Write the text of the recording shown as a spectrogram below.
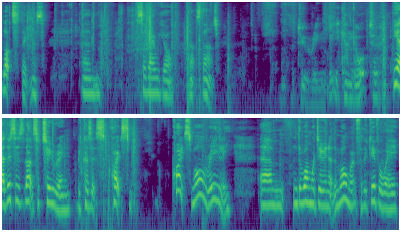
lots of thickness. Um, so there we go, that's that. A two ring, but you can go up to. Yeah, this is that's a two ring because it's quite quite small really. Um, the one we're doing at the moment for the giveaway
